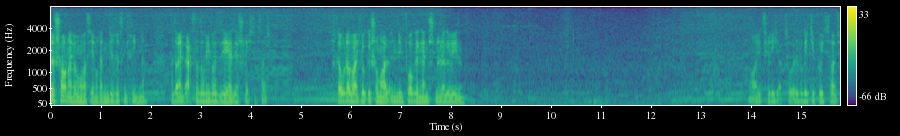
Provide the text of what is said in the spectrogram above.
Wir schauen einfach mal, was wir im Rennen gerissen kriegen, ne? Also 1.18 ist auf jeden Fall sehr, sehr schlechte Zeit. Ich glaube, da war ich wirklich schon mal in den Vorgängern schneller gewesen. Oh, jetzt will ich aktuell richtig durch Zeit.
